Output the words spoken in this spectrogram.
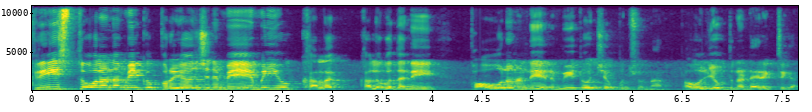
క్రీస్తు వలన మీకు ప్రయోజనమేమీ కల కలుగుదని పౌలను నేను మీతో చెప్పుచున్నాను. పౌలు చెబుతున్నా డైరెక్ట్గా.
